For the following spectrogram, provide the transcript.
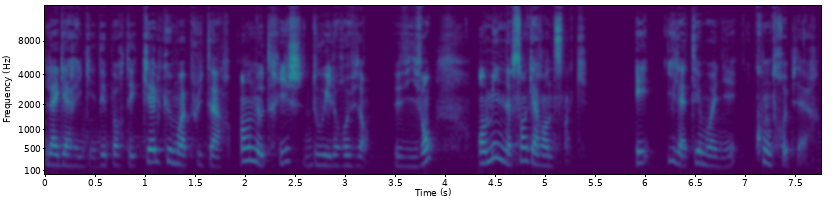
Lagarrigue est déporté quelques mois plus tard en Autriche, d'où il revient vivant, en 1945. Et il a témoigné contre Pierre.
